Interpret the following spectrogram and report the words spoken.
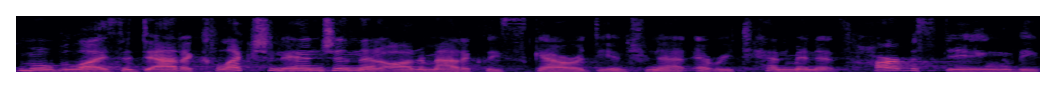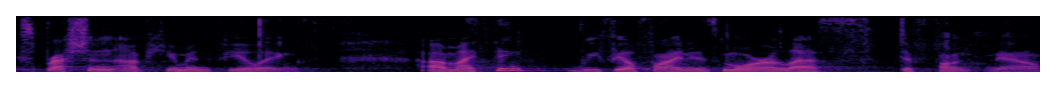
mobilized a data collection engine that automatically scoured the internet every 10 minutes, harvesting the expression of human feelings. Um, I think We Feel Fine is more or less defunct now.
